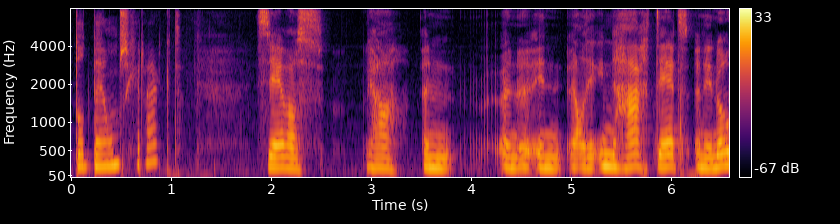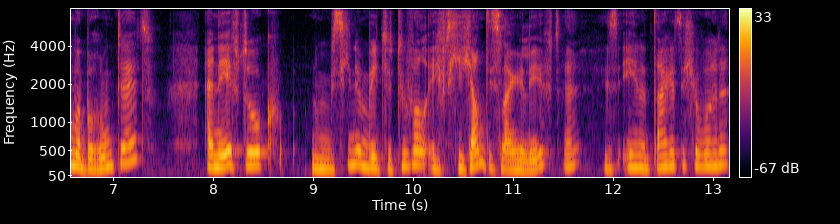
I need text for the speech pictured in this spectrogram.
tot bij ons geraakt? Zij was ja, een een, in, in haar tijd een enorme beroemdheid. En heeft ook, misschien een beetje toeval, heeft gigantisch lang geleefd. Hè. Is 81 geworden.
